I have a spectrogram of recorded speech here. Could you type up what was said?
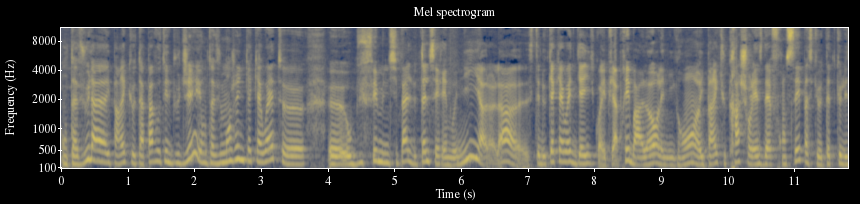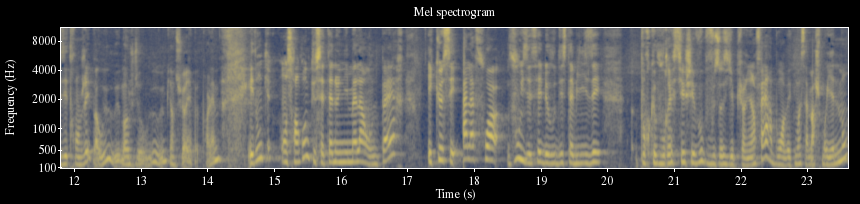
on t'a vu là, il paraît que t'as pas voté le budget et on t'a vu manger une cacahuète euh, euh, au buffet municipal de telle cérémonie. Ah là là, c'était le cacahuète gate quoi. Et puis après, bah alors les migrants, il paraît que tu craches sur les SDF français parce que peut-être que les étrangers, bah oui, oui, moi je dis oui, oui, bien sûr, il y a pas de problème. Et donc on se rend compte que cet anonymat là, on le perd et que c'est à la fois vous, ils essayent de vous déstabiliser pour que vous restiez chez vous, que vous n'osiez plus rien faire. Bon, avec moi, ça marche moyennement.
